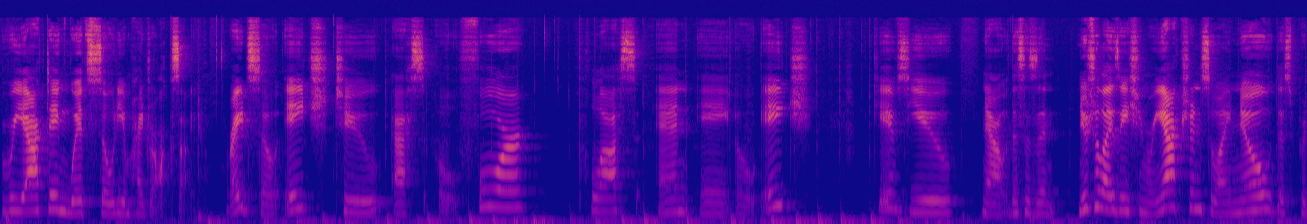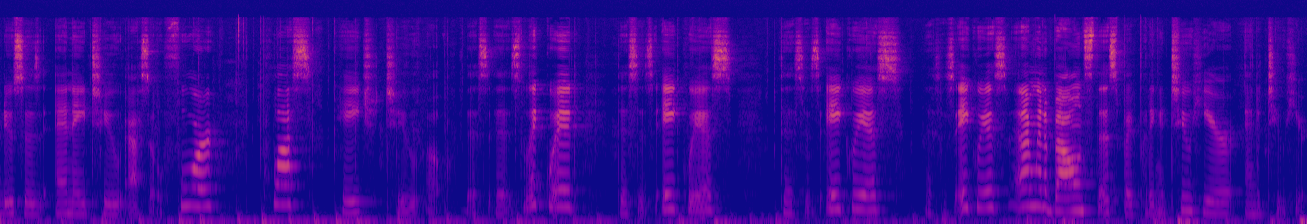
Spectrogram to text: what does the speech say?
reacting with sodium hydroxide, right? So H2SO4 plus NaOH gives you, now this is a neutralization reaction, so I know this produces Na2SO4 plus H2O. This is liquid, this is aqueous, this is aqueous, this is aqueous, and I'm going to balance this by putting a 2 here and a 2 here.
